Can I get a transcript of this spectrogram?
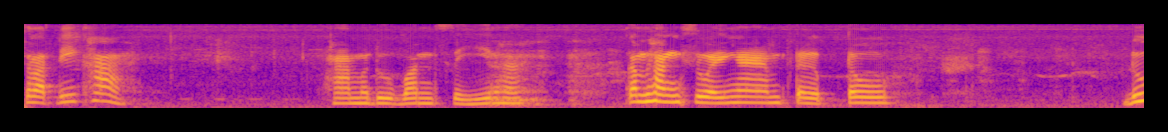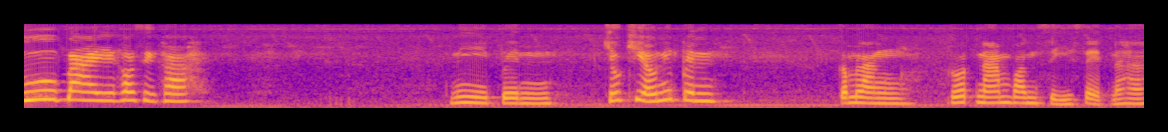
สวัสดีค่ะ พามาดูบอลสีนะคะกำลังสวยงามเติบโต ดูใบเขาสิคะ นี่เป็นเขียวๆนี่เป็นกำลังรดน้ำบอลสีเสร็จนะคะ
